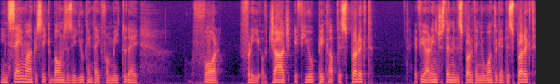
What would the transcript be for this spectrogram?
insane market secret bonuses that you can take from me today for free of charge. If you pick up this product if you are interested in this product and you want to get this product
